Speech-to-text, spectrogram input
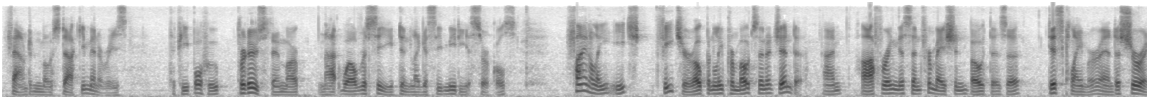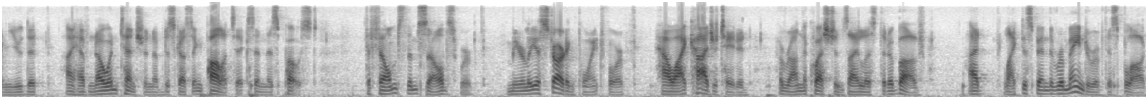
found in most documentaries the people who produce them are not well received in legacy media circles. Finally, each feature openly promotes an agenda. I'm offering this information both as a disclaimer and assuring you that I have no intention of discussing politics in this post. The films themselves were merely a starting point for how I cogitated around the questions I listed above. I'd like to spend the remainder of this blog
